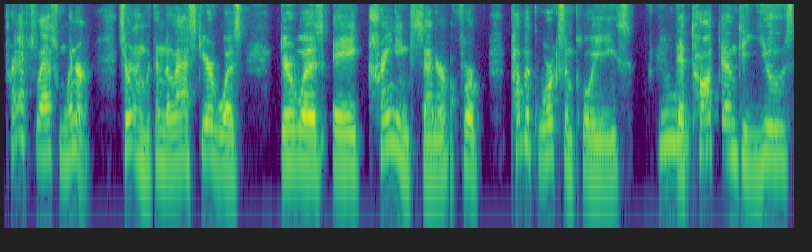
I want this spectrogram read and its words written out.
perhaps last winter certainly within the last year was there was a training center for public works employees mm. that taught them to use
